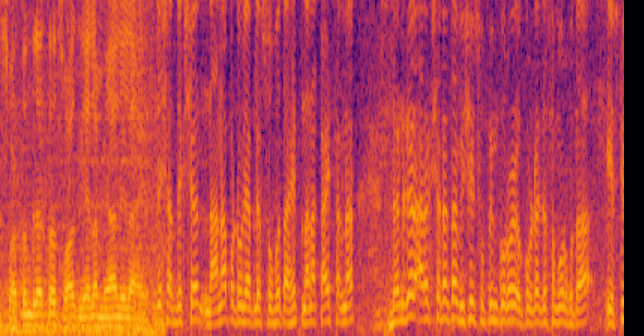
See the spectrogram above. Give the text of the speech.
स्वातंत्र्याचा श्वास घ्यायला मिळालेला आहे. प्रदेशाध्यक्ष नाना पटोले आपल्यासोबत आहेत. नाना काय सांगणार? धनगर आरक्षणाचा विषय सुप्रीम कोर कोर्टाच्या समोर होता एस टी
